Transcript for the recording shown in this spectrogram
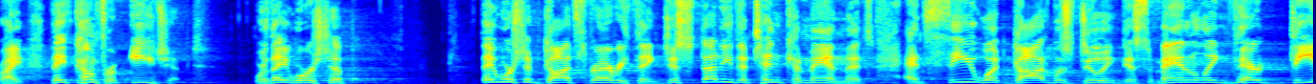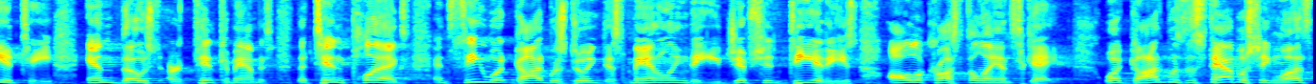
right? They've come from Egypt, where they worship they worship gods for everything. Just study the Ten Commandments and see what God was doing, dismantling their deity in those, or Ten Commandments, the Ten Plagues, and see what God was doing, dismantling the Egyptian deities all across the landscape. What God was establishing was,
